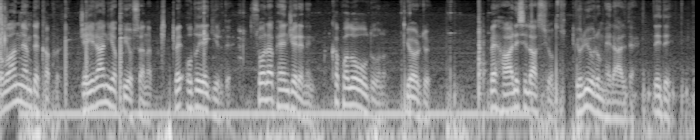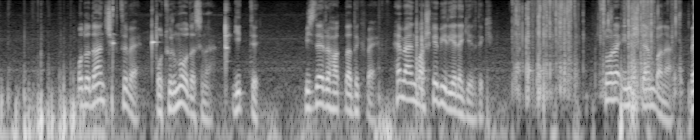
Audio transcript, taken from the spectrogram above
Dolu annem de kapı. Ceyran yapıyor sanıp ve odaya girdi. Sonra pencerenin kapalı olduğunu gördü. Ve halüsinasyon görüyorum herhalde dedi. Odadan çıktı ve oturma odasına gitti. Biz de rahatladık ve hemen başka bir yere girdik. Sonra eniştem bana ve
